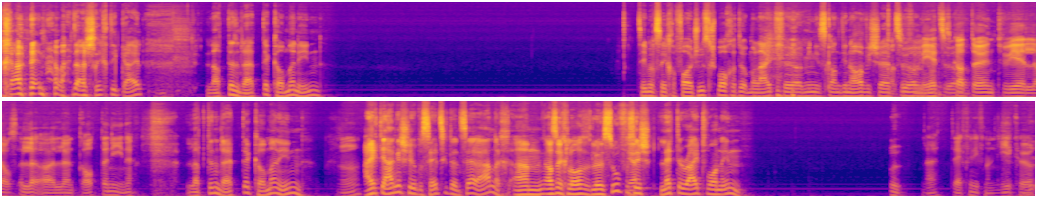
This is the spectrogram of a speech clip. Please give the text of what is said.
ich auch nennen, weil der ist richtig geil. Latten Rette kommen in. Ziemlich sicher falsch ausgesprochen, tut mir leid für meine skandinavischen Also für Zuhörer. mich jetzt gerade tönt wie Lasst die Ratten rein. Latten Rette kommen in. Ja. Eigentlich die englische Übersetzung klingt sehr ähnlich. Ähm, also ich löse es auf, es ist Let the right one in. Nein, definitiv noch nie gehört.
